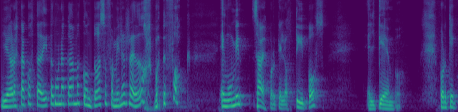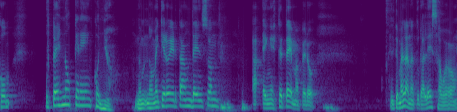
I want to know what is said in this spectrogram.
Y ahora está acostadito en una cama con toda su familia alrededor. What the fuck? En un ¿sabes? Porque los tipos, el tiempo. Porque con Ustedes no creen, coño. No, me quiero ir tan denso en, este tema, pero el tema de la naturaleza, weón.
